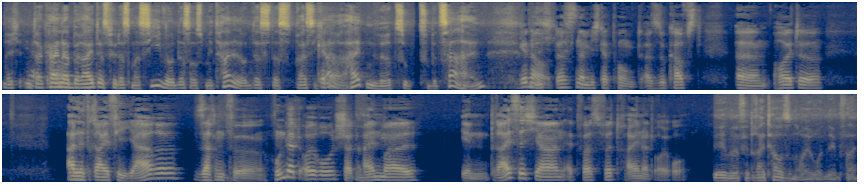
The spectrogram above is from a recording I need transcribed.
Nicht? Und ja, da genau. keiner bereit ist für das Massive und das aus Metall und das, das 30 genau. Jahre halten wird, zu, zu bezahlen. Genau, nicht? das ist nämlich der Punkt. Also du kaufst ähm, heute alle drei, vier Jahre Sachen für 100 Euro, statt ja. einmal in 30 Jahren etwas für 300 Euro für 3000 Euro in dem Fall.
